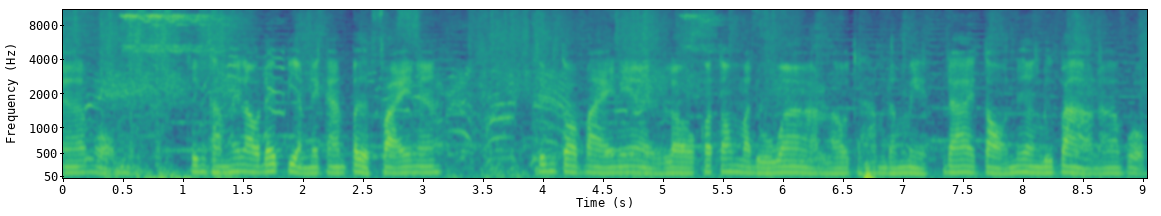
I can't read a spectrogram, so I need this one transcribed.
นะครับผม ซึ่งทำให้เราได้เปรียบในการเปิดไฟนะ ซึ่งต่อไปเนี่ยเราก็ต้องมาดูว่าเราจะทำดาเมจได้ต่อเนื่องหรือเปล่านะครับผม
